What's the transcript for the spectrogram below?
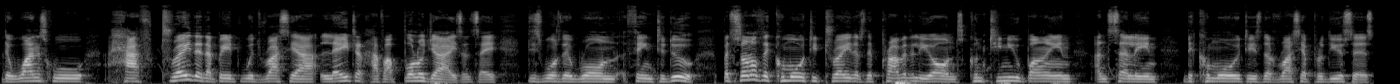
The ones who have traded a bit with Russia later have apologized and say this was the wrong thing to do. But some of the commodity traders, the privately owned, continue buying and selling the commodities that Russia produces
